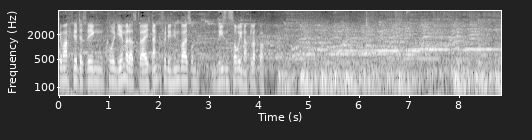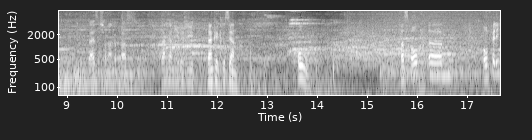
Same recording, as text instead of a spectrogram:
gemacht wird. Deswegen korrigieren wir das gleich. Danke für den Hinweis und ein riesen Sorry nach Gladbach. Da ist es schon angepasst. Danke an die Regie. Danke, Christian. Oh. Was auch ähm, auffällig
